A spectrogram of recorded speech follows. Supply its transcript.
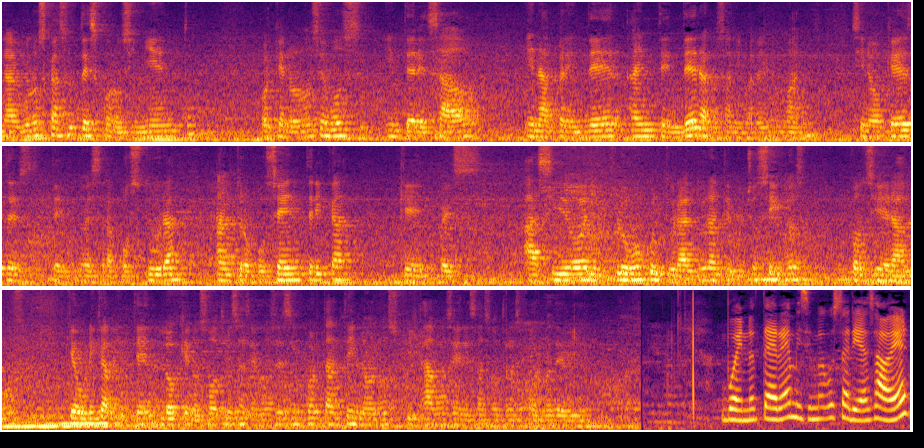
en algunos casos, desconocimiento, porque no nos hemos interesado en aprender a entender a los animales humanos, sino que desde nuestra postura antropocéntrica, que pues ha sido el influjo cultural durante muchos siglos, consideramos que únicamente lo que nosotros hacemos es importante y no nos fijamos en esas otras formas de vida. Bueno, Tere, a mí sí me gustaría saber,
